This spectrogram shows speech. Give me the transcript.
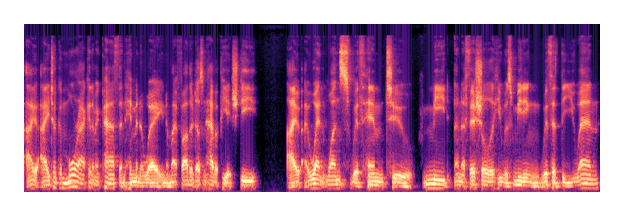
I, I took a more academic path than him in a way. You know, my father doesn't have a PhD. I, I went once with him to meet an official he was meeting with at the UN,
